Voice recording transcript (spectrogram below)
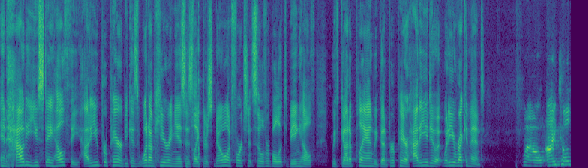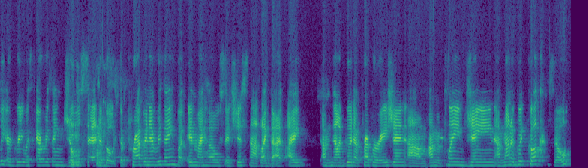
And how do you stay healthy? How do you prepare? Because what I'm hearing is is like there's no unfortunate silver bullet to being health. We've got to plan. We've got to prepare. How do you do it? What do you recommend? Well, I totally agree with everything Joel said about the prep and everything, but in my house, it's just not like that. I I'm not good at preparation. Um, I'm a plain Jane. I'm not a good cook. So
